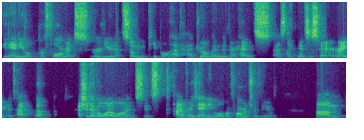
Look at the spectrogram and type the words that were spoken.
the annual performance review that so many people have had drilled into their heads as like necessary, right? It's that, oh, I should have a one-on-one. It's it's time for his annual performance review. Um,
